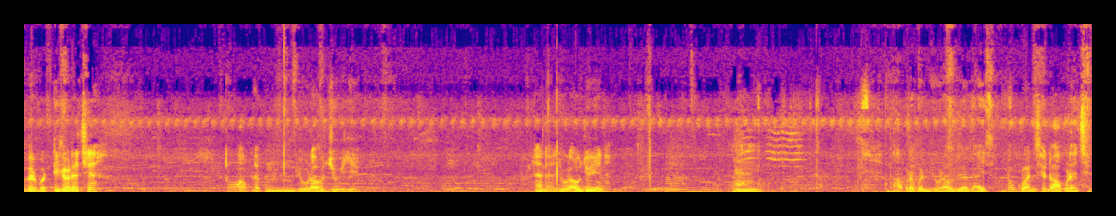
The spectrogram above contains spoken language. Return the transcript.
અગરબત્તી કરે છે. તો આપણે પણ જોડાવું જોઈએ. હે ને જોડાવું જોઈએ ને. હમ. આપણે પણ જોડાવું જોઈએ ગાઈસ ભગવાન છે તો આપણે છે.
